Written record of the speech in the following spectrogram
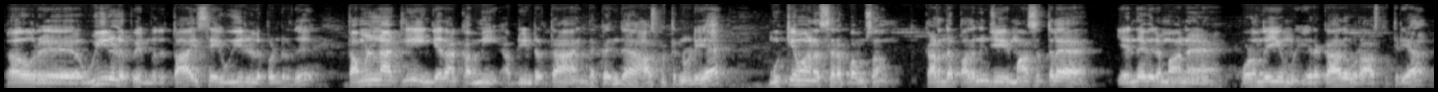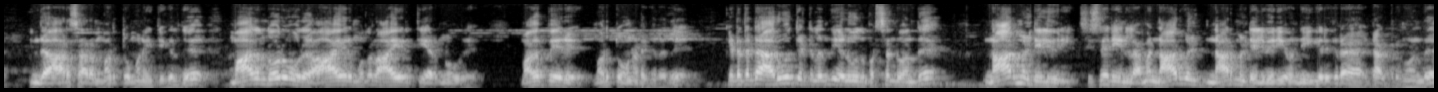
ஒரு உயிரிழப்பு என்பது தாய் சேய் உயிரிழப்புன்றது தமிழ்நாட்டிலேயே இங்கே தான் கம்மி அப்படின்றது தான் இந்த க- இந்த ஹாஸ்பிட்டலினுடைய முக்கியமான சிறப்பம்சம். கடந்த பதினஞ்சு மாதத்தில் எந்த விதமான குழந்தையும் இறக்காத ஒரு ஆஸ்பத்திரியாக இந்த ஆர்எஸ்ஆர்எம் மருத்துவமனை திகழ்ந்து மாதந்தோறும் ஒரு ஆயிரம் முதல் ஆயிரத்தி இரநூறு மகப்பேறு மருத்துவம் நடக்கிறது. கிட்டத்தட்ட அறுபத்தெட்டுலேருந்து எழுபது பர்சன்ட் வந்து நார்மல் டெலிவரி சிசேரியன் இல்லாமல் நார்மல் நார்மல் டெலிவரியை வந்து இங்கே இருக்கிற டாக்டருங்க வந்து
